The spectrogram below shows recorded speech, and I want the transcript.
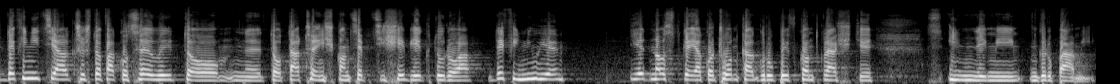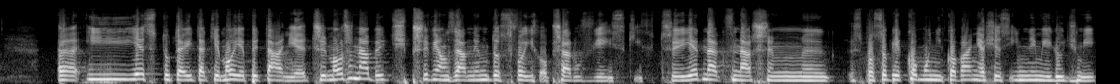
Definicja Krzysztofa Koseły to, y, to ta część koncepcji siebie, która definiuje jednostkę jako członka grupy w kontraście z innymi grupami. E, I jest tutaj takie moje pytanie, czy można być przywiązanym do swoich obszarów wiejskich? Czy jednak w naszym e, sposobie komunikowania się z innymi ludźmi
